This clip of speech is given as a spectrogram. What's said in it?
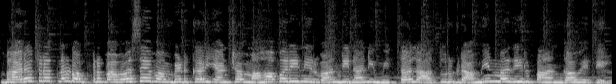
भारतरत्न डॉक्टर बाबासाहेब आंबेडकर यांच्या महापरिनिर्वाण दिनानिमित्त लातूर ग्रामीणमधील पानगाव येथील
